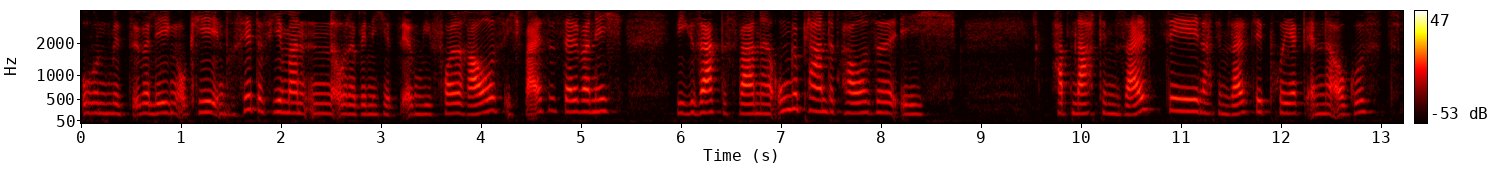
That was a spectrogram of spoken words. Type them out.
und mir zu überlegen, okay, interessiert das jemanden oder bin ich jetzt irgendwie voll raus? Ich weiß es selber nicht. Wie gesagt, es war eine ungeplante Pause. Ich habe nach dem Salzsee, nach dem Salzsee-Projekt Ende August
